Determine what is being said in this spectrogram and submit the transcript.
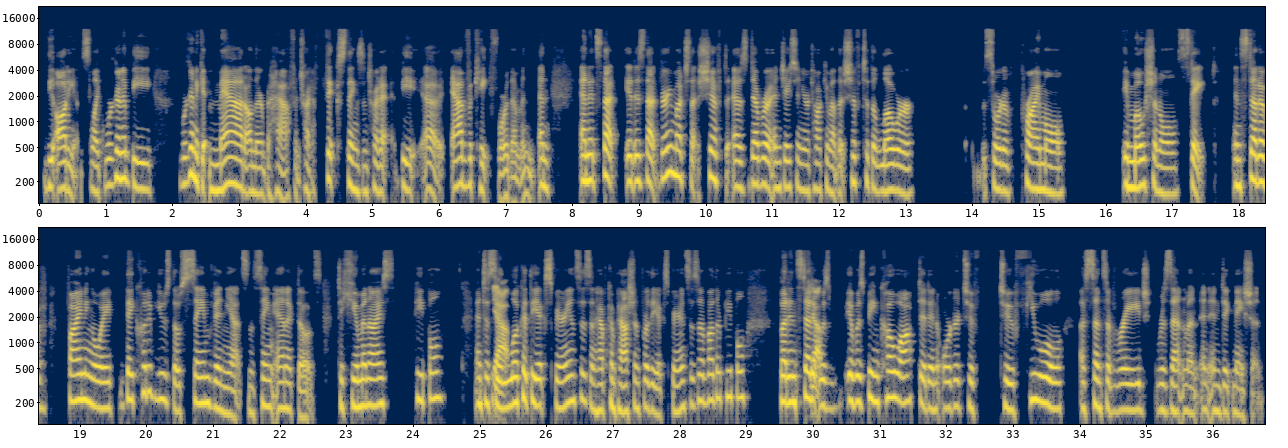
the audience. Like we're going to be we're going to get mad on their behalf and try to fix things and try to be uh, advocate for them. And and and it's that it is that very much that shift as deborah and jason you're talking about that shift to the lower sort of primal emotional state instead of finding a way they could have used those same vignettes and same anecdotes to humanize people and to say Yeah. look at the experiences and have compassion for the experiences of other people but instead Yeah. it was it was being co-opted in order to to fuel a sense of rage resentment and indignation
